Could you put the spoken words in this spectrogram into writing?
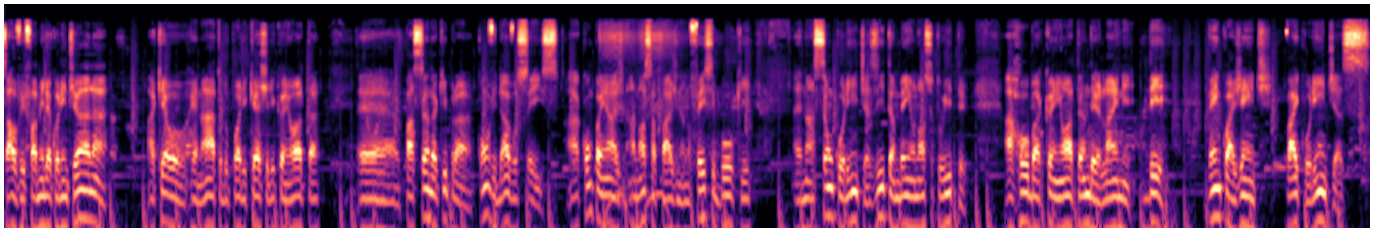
Salve família corintiana! Aqui é o Renato do podcast de Canhota, é, passando aqui para convidar vocês a acompanhar a nossa página no Facebook, é, Nação Corinthians e também o nosso Twitter, @canhota_d. Vem com a gente, vai Corinthians!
